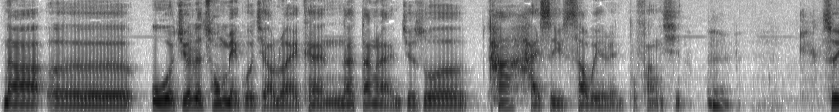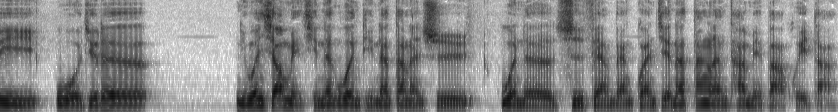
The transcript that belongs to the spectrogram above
那呃，我觉得从美国角度来看，那当然就是说他还是稍微有点不放心，嗯，所以我觉得。你问小美琴那个问题，那当然是问的是非常非常关键。那当然他没办法回答。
